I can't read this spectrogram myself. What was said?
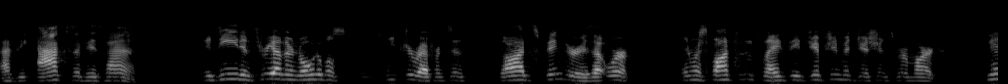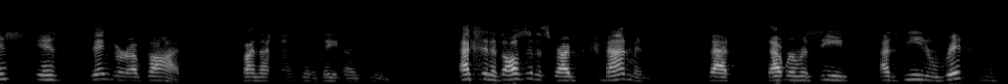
as the acts of his hand. Indeed, in three other notable scripture references, God's finger is at work. In response to the plagues, the Egyptian magicians remarked, This is the finger of God. We find that in Exodus 8:19. Exodus also describes the commandments that, that were received as being written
